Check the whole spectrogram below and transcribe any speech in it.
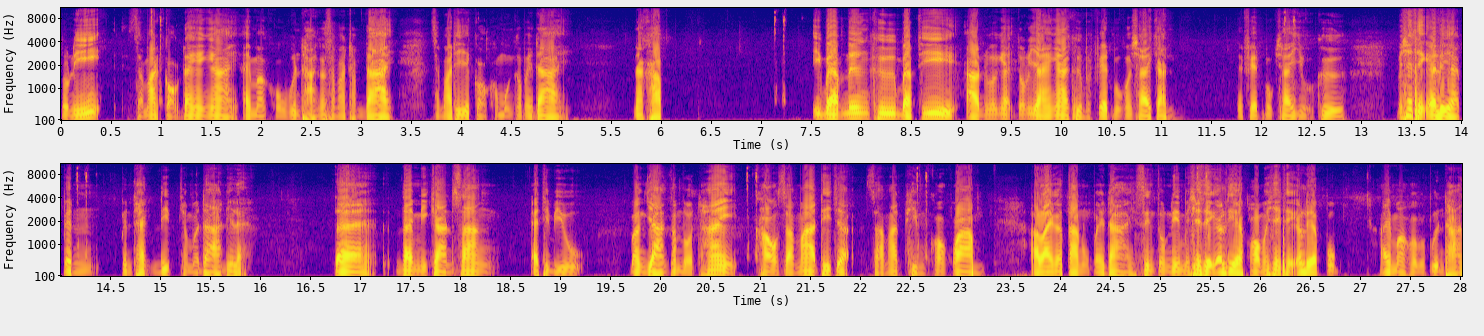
ตัวนี้สามารถกรอกได้ง่ายๆ ไอมาโครพื้นฐานก็สามารถทำได้ สามารถที่จะกรอกข้อมูลเข้าไปได้นะครับ อีกแบบหนึ่งคือแบบที่เอาด้วยง่ายตัวอย่างง่ายคือแบบ Facebook เขาใช้กันใน Facebook ใช้อยู่คือ ไม่ใช่ text area เป็นเป็น tag div ธรรมดานี่แหละ แต่ได้มีการสร้าง attribute บางอย่างกำหนดให้เขาสามารถที่จะสามารถพิมพ์ข้อความอะไรก็ตามลงไปได้ ซึ่งตรงนี้ไม่ใช่ text area พอไม่ใช่ text area ปุ๊บไอมาครแบบพื้นฐาน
